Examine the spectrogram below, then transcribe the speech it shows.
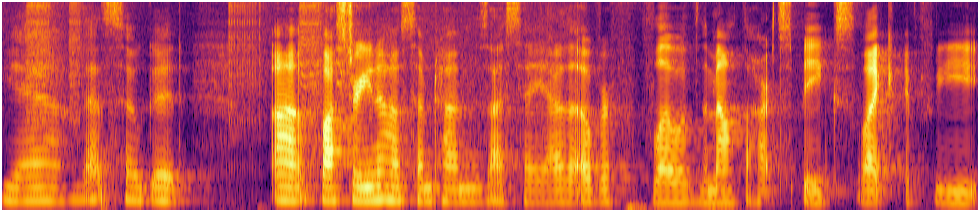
Yeah, that's so good. Uh, Foster, you know how sometimes I say, out of the overflow of the mouth, the heart speaks. Like if you,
